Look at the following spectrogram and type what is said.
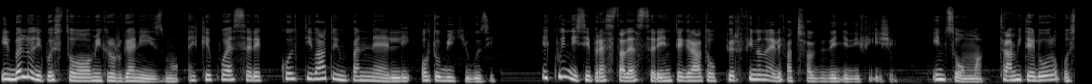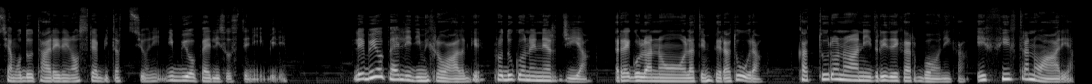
Il bello di questo microorganismo è che può essere coltivato in pannelli o tubi chiusi e quindi si presta ad essere integrato perfino nelle facciate degli edifici. Insomma, tramite loro possiamo dotare le nostre abitazioni di biopelli sostenibili. Le biopelli di microalghe producono energia, regolano la temperatura, catturano anidride carbonica e filtrano aria.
